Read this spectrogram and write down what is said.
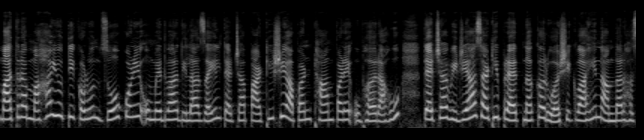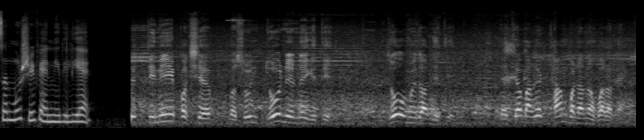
मात्र महायुतीकडून जो कोणी उमेदवार दिला जाईल त्याच्या पाठीशी आपण ठामपणे उभं राहू त्याच्या विजयासाठी प्रयत्न करू अशी ग्वाही नामदार हसन मुश्रीफ यांनी दिली आहे. तिन्ही पक्ष बसून जो निर्णय घेतील जो उमेदवार देतील त्याच्यामागे ठामपणानं उभा राहणार.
